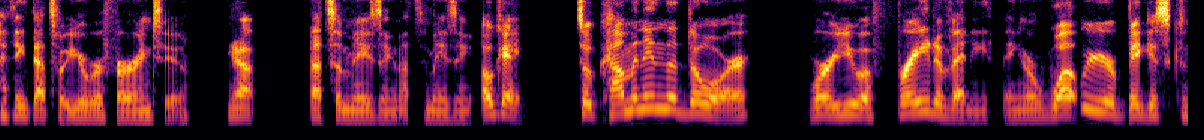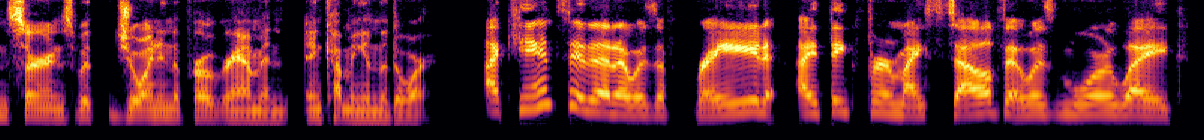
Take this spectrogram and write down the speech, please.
I think that's what you're referring to. Yeah. That's amazing. That's amazing. Okay. So coming in the door, were you afraid of anything or what were your biggest concerns with joining the program and, and coming in the door? I can't say that I was afraid. I think for myself, it was more like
